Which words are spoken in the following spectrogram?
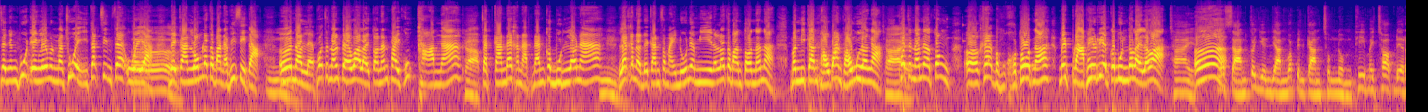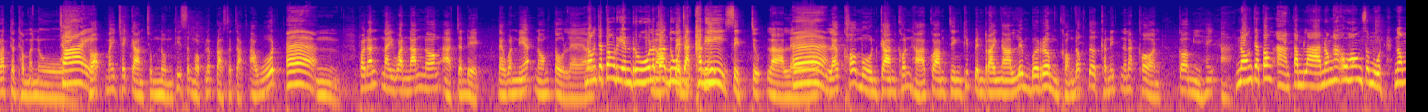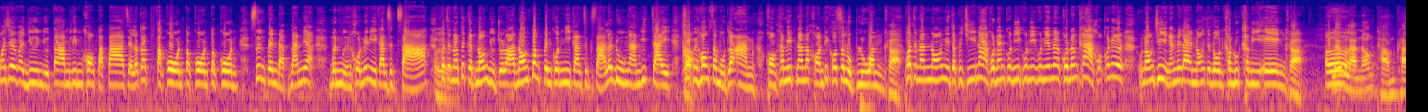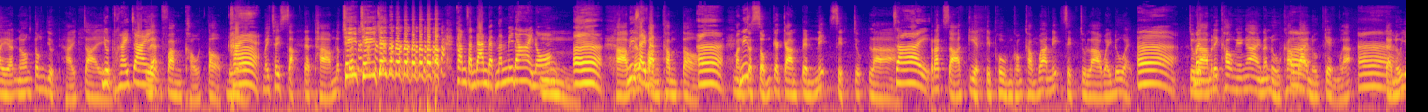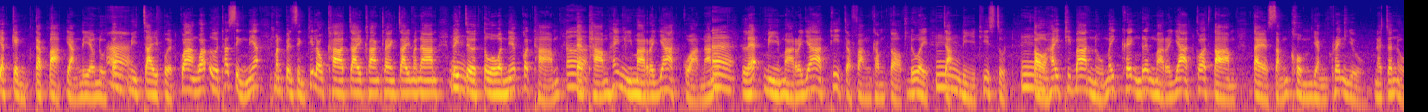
เซนยังพูดเองเลยมันมาช่วยอีทักษิณแซ่อวยอะเออในการล้มรัฐบาลอภิสิทธิ์อะเออนั่นแหละเพราะฉะนั้นแปลว่าอะไรตอนนั้นภัยคุกคามนะ ครับจัดการได้ขนาดนั้นก็บุญแล้วนะและขณะเดียวกันสมัยนู้นเนี่ยมีนะรัฐบาลตอนนั้นอะ มันมีการเผาบ้านเผาเมืองอะ ใช่ เพราะฉะนั้นเนี่ยต้องเออแค่แบบขอโทษนะ ไม่ปราบให้เรียบก็บุญเท่าไหร่แล้วอะใช่เออ และศาลก็ยืนยันว่าเป็นการชุมนุมที่ไม่ชอบด้วยรัฐธรรมนูญใช่ เพราะไม่ใช่การชุมนุมที่สงบและปราศจากอาวุธอ่าอืมเพราะฉะนั้นในวันนั้นน้องอาจจะเด็ก แต่วันเนี้ยน้องโตแล้วน้องจะต้องเรียนรู้แล้วก็น้องดูเป็นจากคดีนิสิตจุฬาแล้เอว อ แล้วข้อมูลการค้นหาความจริงที่เป็นรายงานเล่มเบอร์เริ่มของดรคณิตนนคร ก็มีให้อ่าน น้องจะต้องอ่านตำรา น้องเข้าห้องสมุด น้องไม่ใช่ว่ายืนอยู่ตามริมคลองประปา เสร็จแล้วก็ตะโกนตะโกนตะโกน ซึ่งเป็นแบบนั้นเนี่ยเหมือนเหมือนคนไม่มีการศึกษา เพราะฉะนั้นถ้าเกิดน้องอยู่จุฬาน้องต้องเป็นคนมีการศึกษาแล้วดูงานวิจัย เข้าไปห้องสมุดแล้วอ่านของคณิตนนครที่เขาสรุปรวม ครับ เพราะฉะนั้นน้องเนี่ยจะไปชี้หน้าคนนั้นคนนี้คนนี้คนนี้นะคนนั้นฆ่าคนคนนี้น้องชี้อย่างนั้นไม่ได้ น้องจะโดนคดีเอง ครับ เออ และเวลาน้องถามใครอะน้องต้องหยุดหายใจ หยุดหายใจ และฟังเขาตอบด้วยค่ะไม่ใช่สักแต่ถามแล้ว ชี้ชี้ชี้ไปไปไปไปไปไปไปทำสันดานแบบนั้นไม่ได้น้อง อืม เออถามนิแล้วสัยแบฟับ งคำตอบ เออมันนี่จะสมกับการเป็นนิสิตจุฬาใช่รักษาเกียรติภูมิของคำว่านิสิตจุฬาไว้ด้วย เออ จุฬาไม่ได้เข้าง่ายๆนะหนูเข้าเออได้หนูเก่งแล้วอ่าแต่หนูอย่าเก่งแต่ปากอย่างเดียวหนูต้องอ่ามีมีใจเปิดกว้างว่าเออถ้าสิ่งเนี้ยมันเป็นสิ่งที่เราคาใจคลางแคลงใจมานาน ได้เจอตัววันเนี้ยก็ถาม เออแต่ถามให้มีมารยาทกว่านั้น เออและมีมารยาทที่จะฟังคำตอบด้วยอืมจะดีที่สุด อืม ต่อให้ที่บ้านหนูไม่เคร่งเรื่องมารยาทก็ตาม แต่สังคมยังเคร่งอยู่นะจ๊ะหนู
